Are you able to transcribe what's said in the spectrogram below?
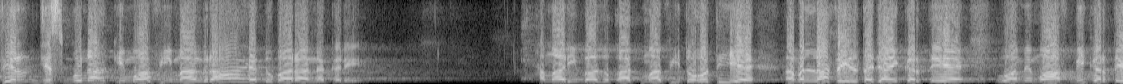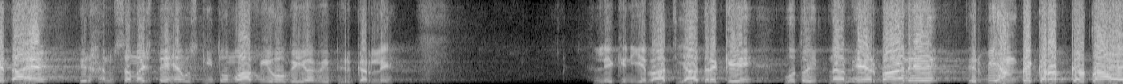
پھر جس گناہ کی معافی مانگ رہا ہے دوبارہ نہ کرے۔ ہماری بعض اوقات معافی تو ہوتی ہے، ہم اللہ سے التجائیں کرتے ہیں، وہ ہمیں معاف بھی کر دیتا ہے، پھر ہم سمجھتے ہیں اس کی تو معافی ہو گئی، ابھی پھر کر لیں۔ لیکن یہ بات یاد رکھیں، وہ تو اتنا مہربان ہے، پھر بھی ہم پہ کرم کرتا ہے۔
